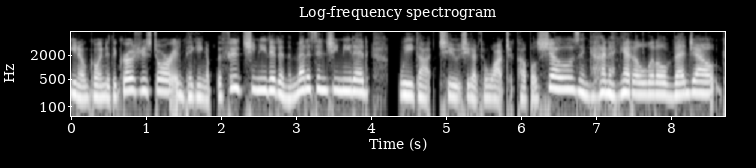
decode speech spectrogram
you know, going to the grocery store and picking up the food she needed and the medicine she needed. We got to, she got to watch a couple shows and kind of get a little veg out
